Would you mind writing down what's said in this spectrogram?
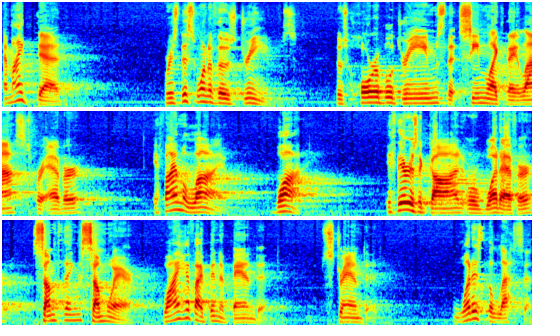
Am I dead? Or is this one of those dreams? Those horrible dreams that seem like they last forever? If I'm alive, why? If there is a God or whatever, something, somewhere, why have I been abandoned, stranded? What is the lesson?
